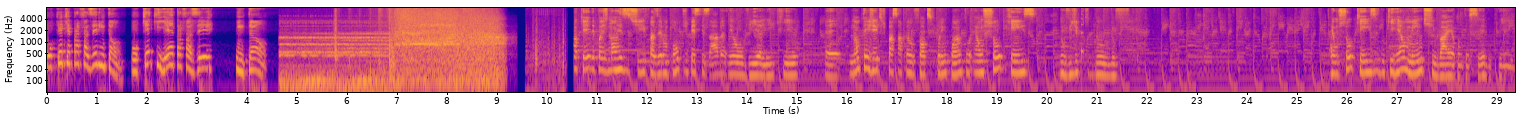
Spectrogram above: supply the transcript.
O que que é pra fazer então? O que que é pra fazer então? Ok, depois de não resistir, fazer um pouco de pesquisada, eu vi ali que é, não tem jeito de passar pelo Fox por enquanto. É um showcase do vídeo do, do é um showcase do que realmente vai acontecer, do que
